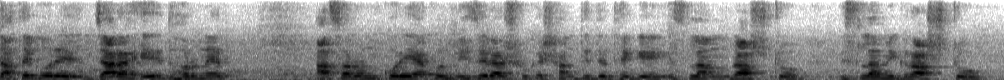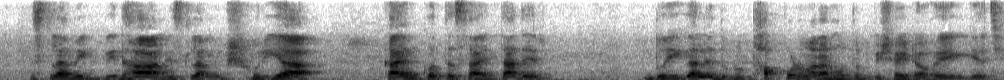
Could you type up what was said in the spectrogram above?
যাতে করে যারা এই ধরনের আচরণ করে এখন নিজেরা সুখে শান্তিতে থেকে ইসলাম রাষ্ট্র, ইসলামিক রাষ্ট্র, ইসলামিক বিধান, ইসলামিক শরিয়া কায়েম করতে চায়, তাদের দুই গালে দুটো থাপ্পড় মারার মতো বিষয়টা হয়ে গিয়েছে।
